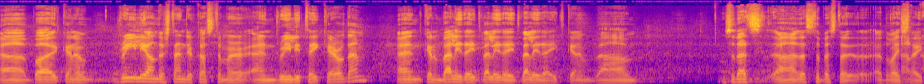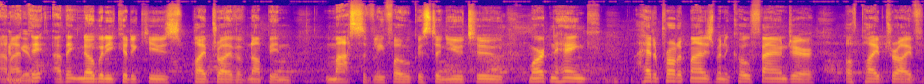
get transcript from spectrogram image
uh, but kind of really understand your customer and really take care of them and kind of validate, validate, validate. Kind of. Um, so that's uh, that's the best advice and, I can and I give. Think, I think nobody could accuse Pipedrive of not being massively focused, and you too, Martin Henk, head of product management and co-founder of Pipedrive.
